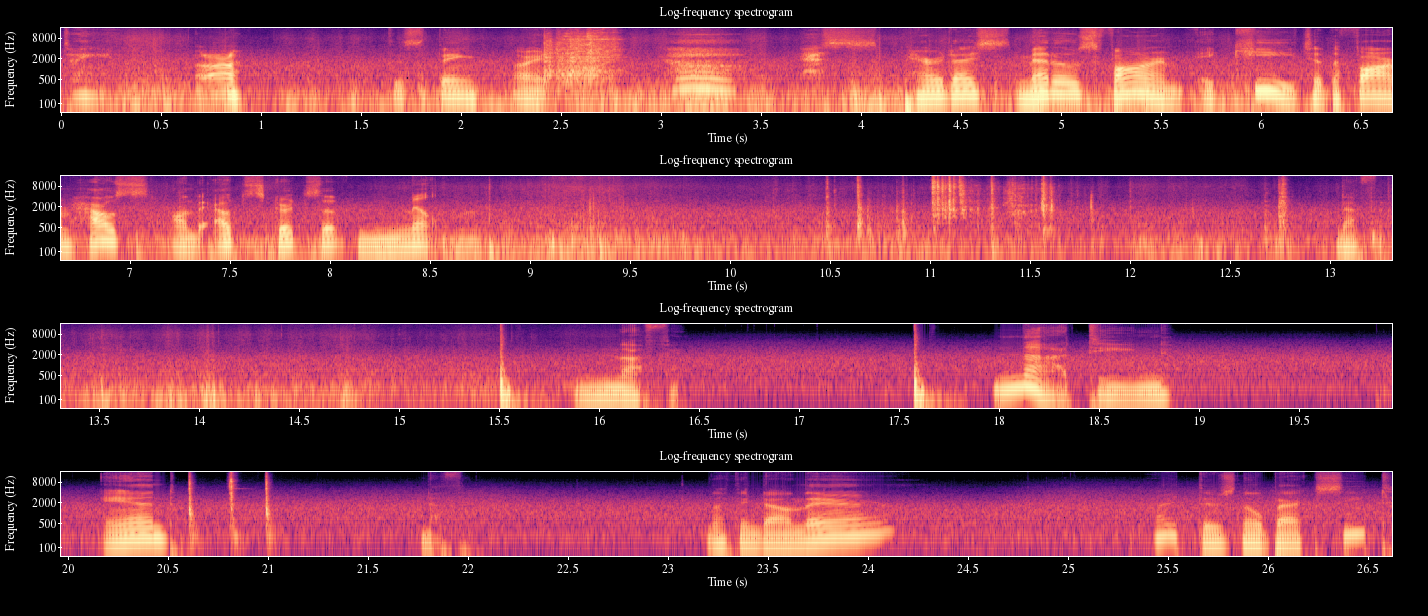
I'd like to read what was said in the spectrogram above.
Dang it. Ah, this thing. Alright. yes. Paradise Meadows Farm. A key to the farmhouse on the outskirts of Milton. Nothing. Nothing. Nothing. And nothing. Nothing down there. Right, there's no back seat.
